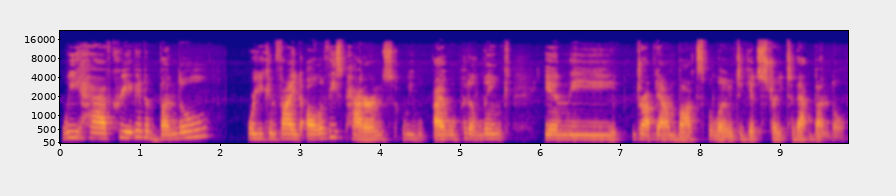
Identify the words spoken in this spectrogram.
We have created a bundle where you can find all of these patterns. We I will put a link in the drop down box below to get straight to that bundle.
